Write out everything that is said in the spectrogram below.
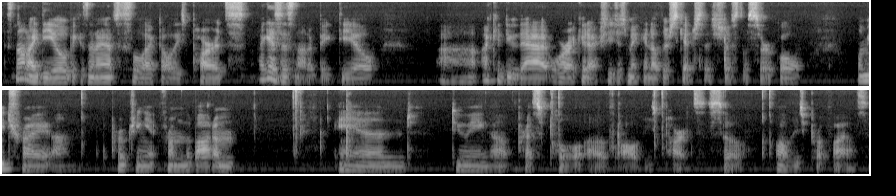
it's not ideal because then I have to select all these parts. I guess it's not a big deal. Uh, I could do that, or I could actually just make another sketch that's just a circle. Let me try um, approaching it from the bottom and doing a press pull of all these parts, so all these profiles.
